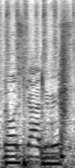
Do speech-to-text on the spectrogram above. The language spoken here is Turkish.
Öncelikle hoş geldiniz.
